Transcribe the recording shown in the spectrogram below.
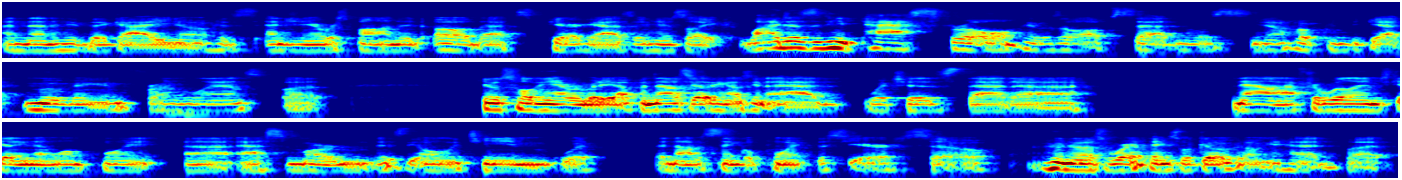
And then he, the guy, you know, his engineer responded, "Oh, that's Pierre Gasly." And he was like, "Why doesn't he pass Stroll?" He was all upset and was, you know, hoping to get moving in front of Lance, but he was holding everybody up. And that was the other thing I was going to add, which is that uh, now after Williams getting that one point, uh, Aston Martin is the only team with not a single point this year. So who knows where things will go going ahead, but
